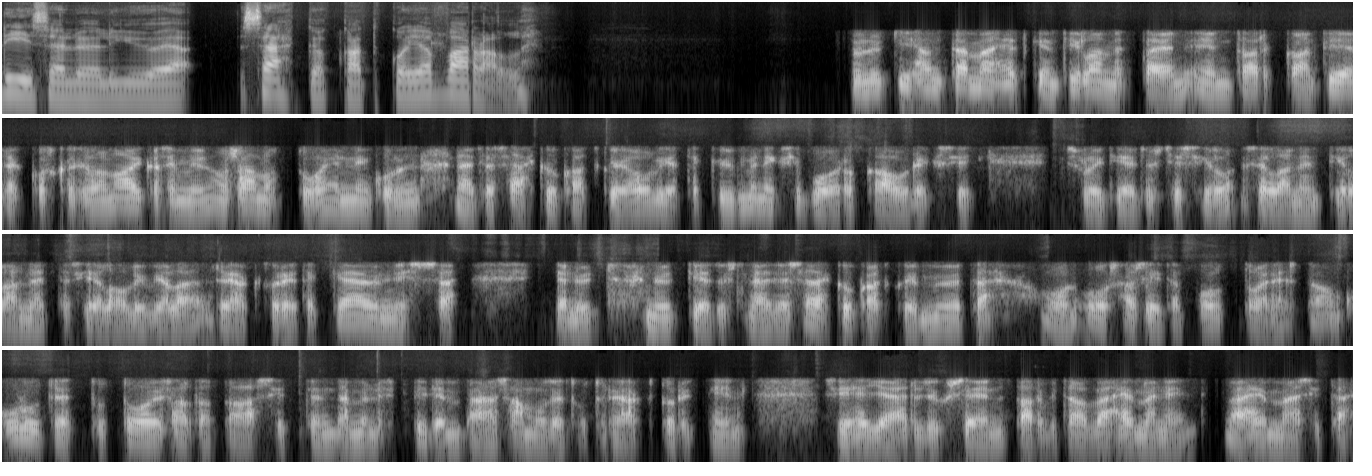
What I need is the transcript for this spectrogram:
dieselöljyä sähkökatkoja varalle? No nyt ihan tämän hetken tilannetta en, en tarkkaan tiedä, koska silloin aikaisemmin on sanottu ennen kuin näitä sähkökatkoja oli, että kymmeneksi vuorokaudeksi. Se oli tietysti sellainen tilanne, että siellä oli vielä reaktoreita käynnissä. Ja nyt, nyt tietysti näiden sähkökatkojen myötä on osa siitä polttoaineesta on kulutettu. Toisaalta taas sitten tämmöiset pidempään sammutetut reaktorit, niin siihen jäähdytykseen tarvitaan vähemmän, vähemmän sitä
